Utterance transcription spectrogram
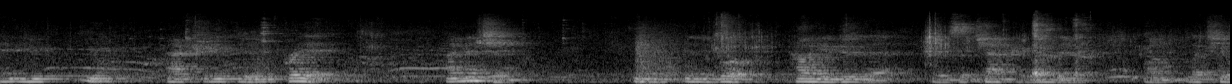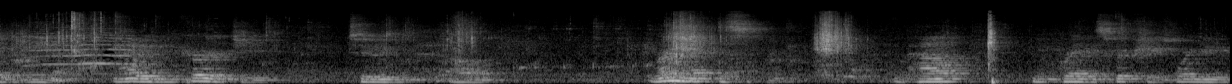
and you, you actually do pray it. I mentioned in, in the book how you do that. There's a chapter in there on Lectio Divina. And I would encourage you to uh, learn that discipline of how scriptures, where you,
